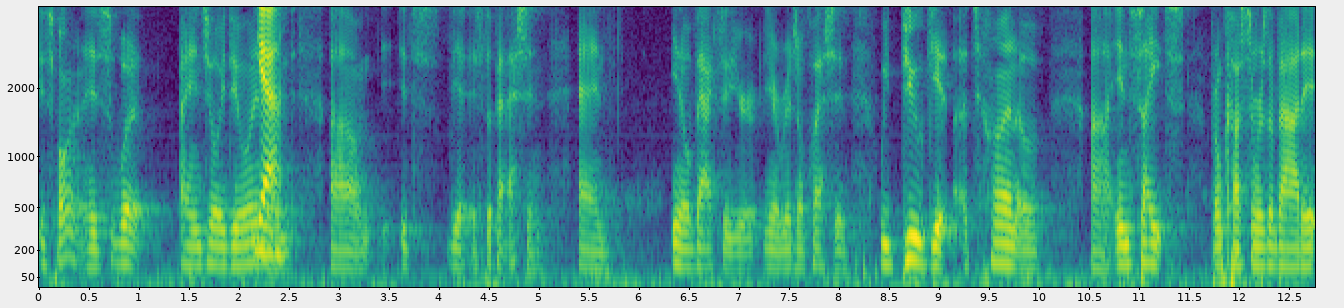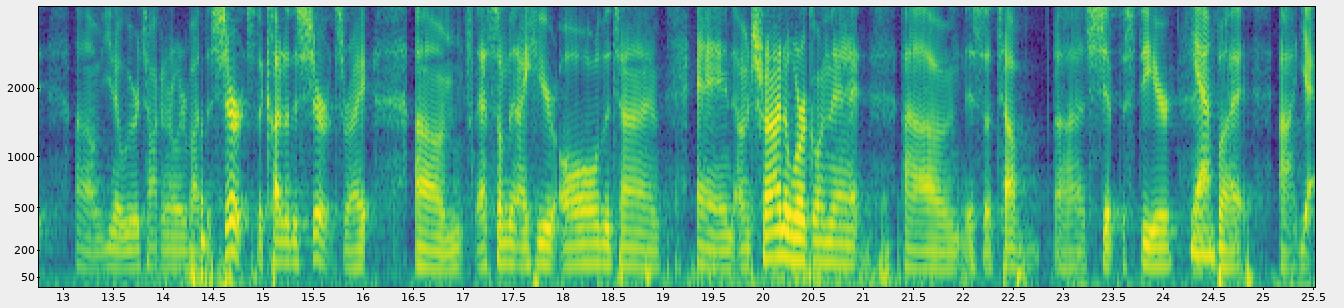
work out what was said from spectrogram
it's fun. It's what I enjoy doing. Yeah. And um, it's yeah, it's the passion. And you know, back to your your original question, we do get a ton of uh, insights from customers about it. Um, you know, we were talking earlier about the shirts, the cut of the shirts, right? Um, that's something I hear all the time, and I'm trying to work on that. Um, it's a tough uh, ship to steer. Yeah. But uh, yeah,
